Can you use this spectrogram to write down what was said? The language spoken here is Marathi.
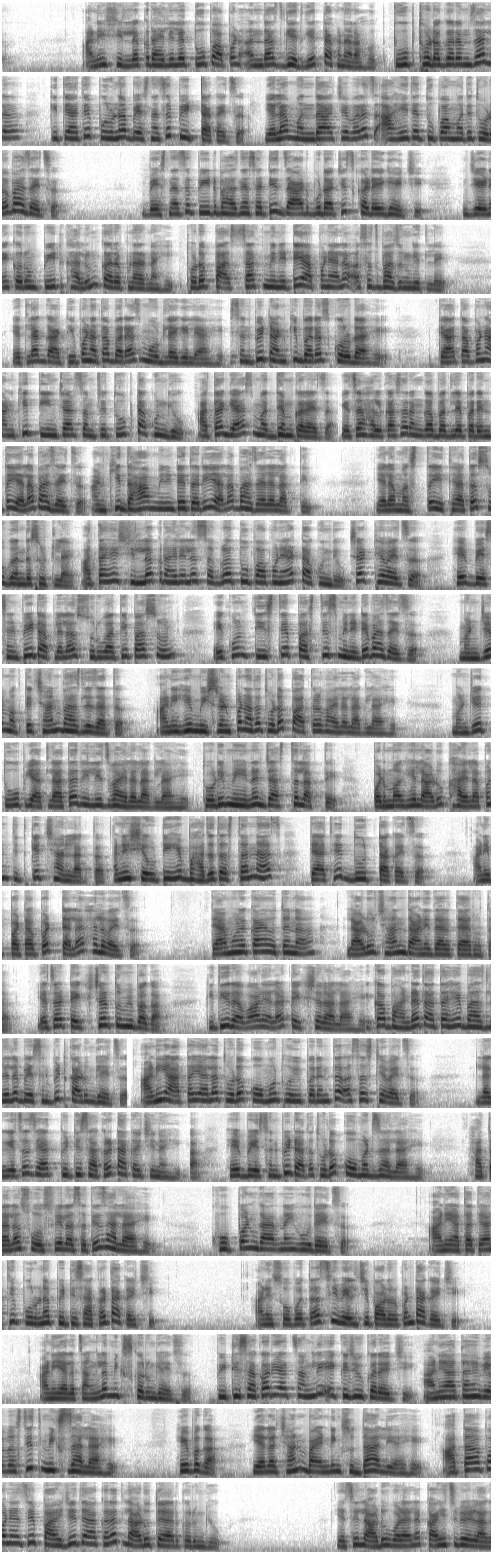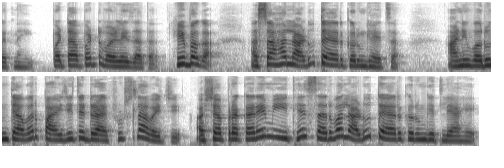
आणि शिल्लक राहिलेलं तूप आपण अंदाज घेत घेत टाकणार आहोत. तूप थोडं गरम झालं की त्यात हे पूर्ण बेसनाचं पीठ टाकायचं. याला मंद आचेवरच आहे त्या तुपामध्ये थोडं भाजायचं. बेसनाचं पीठ भाजण्यासाठी जाड बुडाचीच कढई घ्यायची जेणेकरून पीठ खालून करपणार नाही. थोडं पाच सात मिनिटे आपण याला असंच भाजून घेतलंय. यातल्या गाठी पण आता बऱ्याच मोडल्या गेल्या आहे. बेसनपीठ आणखी बरंच कोरडं आहे. त्यात आपण आणखी तीन चार चमचे तूप टाकून घेऊ. आता गॅस मध्यम करायचा. याचा हलकासा रंग बदलेपर्यंत याला भाजायचं. आणखी दहा मिनिटे तरी याला भाजायला लागतील. याला मस्त इथे आता सुगंध सुटलाय. आता हे शिल्लक राहिलेलं सगळं तूप आपण यात टाकून देऊ. लक्षात ठेवायचं. हे बेसन पीठ आपल्याला सुरुवातीपासून एकूण तीस ते पस्तीस मिनिटे भाजायचं. म्हणजे मग ते छान भाजले जातं. आणि हे मिश्रण पण आता थोडं पातळ व्हायला लागलं आहे. म्हणजे तूप यातलं आता रिलीज व्हायला लागलं आहे. थोडी मेहनत जास्त लागते. पण मग हे लाडू खायला पण तितकेच छान लागतात. आणि शेवटी हे भाजत असतानाच त्यात हे दूध टाकायचं आणि पटापट त्याला हलवायचं. त्यामुळे काय होतं ना लाडू छान दाणेदार तयार होतात. याचा टेक्स्चर तुम्ही बघा किती रवाळ याला टेक्स्चर आला आहे. एका भांड्यात आता हे भाजलेलं बेसनपीठ काढून घ्यायचं आणि आता याला थोडं कोमट होईपर्यंत असंच ठेवायचं. लगेचच यात पिठी साखर टाकायची नाही. हे बेसनपीठ आता थोडं कोमट झालं आहे. हाताला सोसवेल असं ते झालं आहे. खूप पण गार नाही होऊ द्यायचं. आणि आता त्यात ही पूर्ण पिठी साखर टाकायची. आणि सोबतच ही वेलची पावडर पण टाकायची. आणि याला चांगलं मिक्स करून घ्यायचं. पिठी साखर यात चांगली एकजीव करायची. आणि आता हे व्यवस्थित मिक्स झालं आहे. हे बघा याला छान बाइंडिंग सुद्धा आली आहे. आता आपण याचे पाहिजे त्या आकारात लाडू तयार करून घेऊ. याचे लाडू वळायला काहीच वेळ लागत नाही. पटापट वळले जातात. हे बघा असा हा लाडू तयार करून घ्यायचा. आणि वरून त्यावर पाहिजे ते ड्रायफ्रुट्स लावायचे. अशा प्रकारे मी इथे सर्व लाडू तयार करून घेतले आहे.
